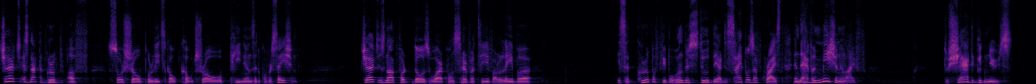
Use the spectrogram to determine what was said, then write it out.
Church is not a group of social, political, cultural opinions and conversation. Church is not for those who are conservative or labor. It's a group of people who understood they are disciples of Christ and they have a mission in life to share the good news.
